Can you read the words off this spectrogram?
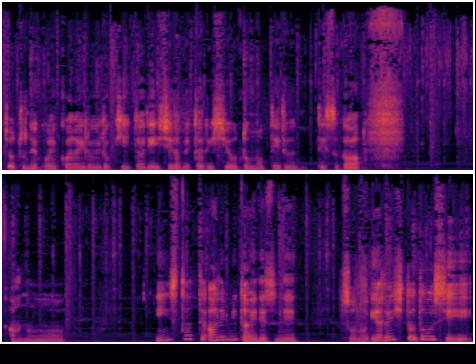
ちょっとね、これからいろいろ聞いたり調べたりしようと思ってるんですが、あの、インスタってあれみたいですね。その、やる人同士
